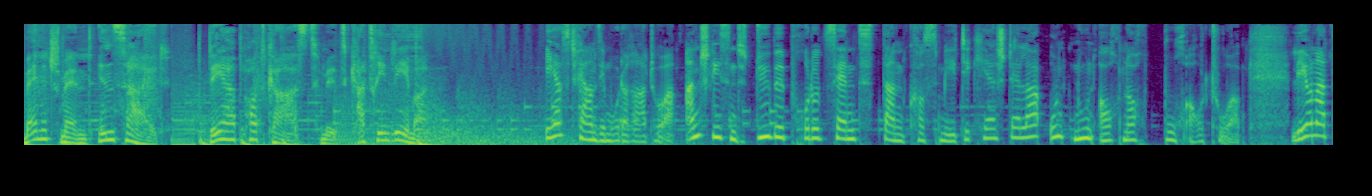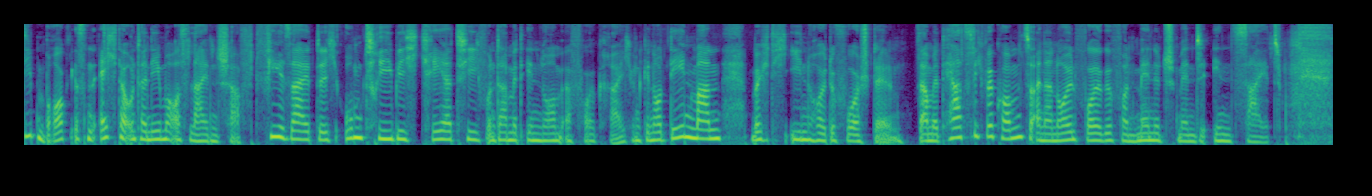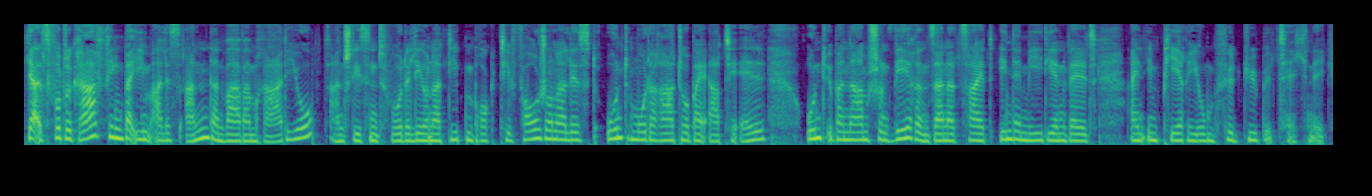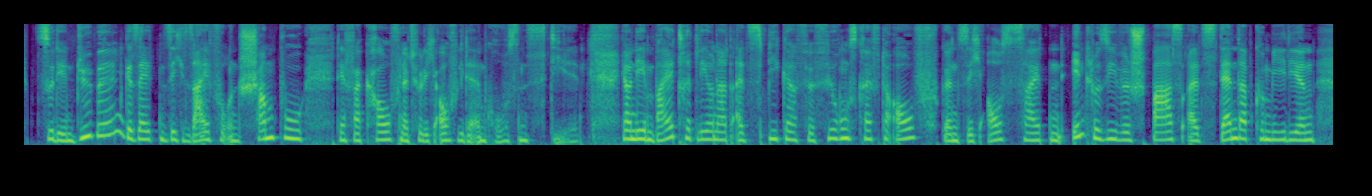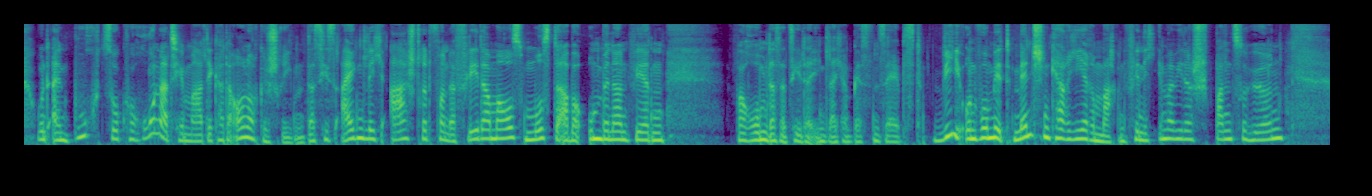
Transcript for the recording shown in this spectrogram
Management Inside, der Podcast mit Katrin Lehmann. Erst Fernsehmoderator, anschließend Dübelproduzent, dann Kosmetikhersteller und nun auch noch Buchautor. Leonhard Diepenbrock ist ein echter Unternehmer aus Leidenschaft. Vielseitig, umtriebig, kreativ und damit enorm erfolgreich. Und genau den Mann möchte ich Ihnen heute vorstellen. Damit herzlich willkommen zu einer neuen Folge von Management Insight. Ja, als Fotograf fing bei ihm alles an. Dann war er beim Radio. Anschließend wurde Leonhard Diepenbrock TV-Journalist und Moderator bei RTL und übernahm schon während seiner Zeit in der Medienwelt ein Imperium für Dübeltechnik. Zu den Dübeln gesellten sich Seife und Shampoo. Der Verkauf natürlich auch wieder im großen Stil. Ja, und nebenbei tritt Leonard als Speaker für Führungskräfte auf, gönnt sich Auszeiten inklusive Spaß als Stand-up-Comedian und ein Buch zur Corona-Thematik hat er auch noch geschrieben. Das hieß eigentlich Arschtritt von der Fledermaus, musste aber umbenannt werden Warum, das erzählt er Ihnen gleich am besten selbst. Wie und womit Menschen Karriere machen, finde ich immer wieder spannend zu hören.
